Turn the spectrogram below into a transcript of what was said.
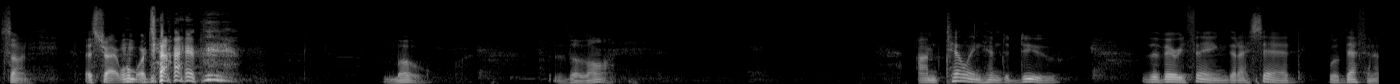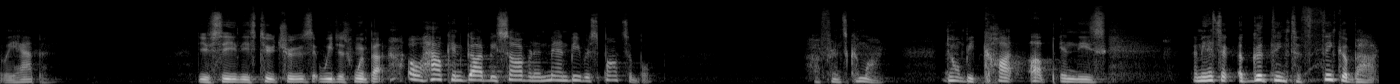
son, let's try it one more time. mow the lawn. I'm telling him to do the very thing that I said will definitely happen. Do you see these two truths that we just wimp out? Oh, how can God be sovereign and man be responsible? Oh, friends, come on. Don't be caught up in these. I mean, it's a, a good thing to think about,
